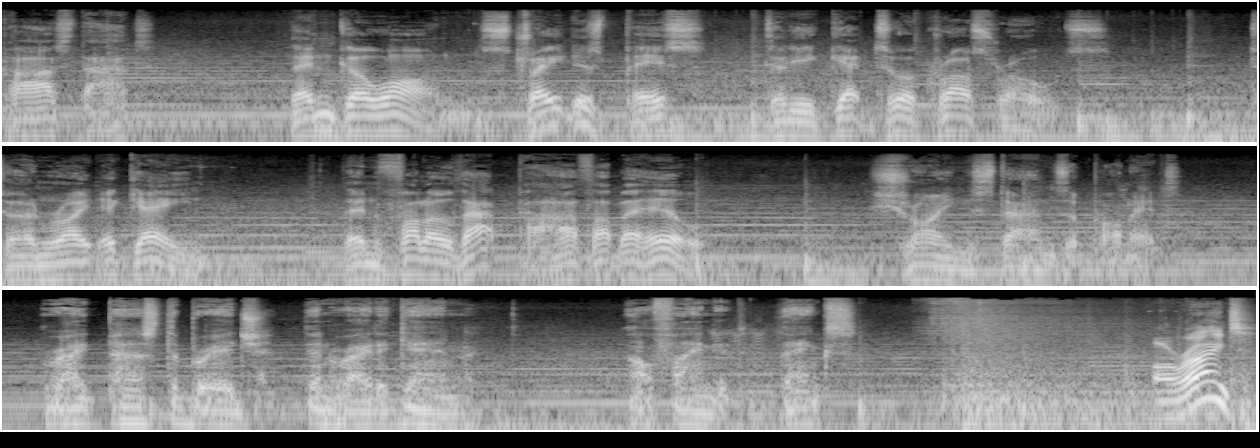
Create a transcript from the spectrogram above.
past that. Then go on, straight as piss, till you get to a crossroads. Turn right again. Then follow that path up a hill. Shrine stands upon it. Right past the bridge, then right again. I'll find it. Thanks. All right.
